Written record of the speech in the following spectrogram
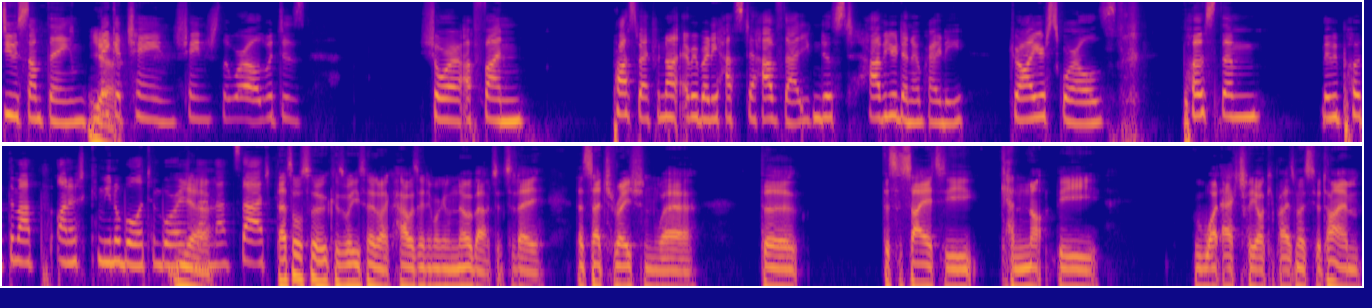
do something, Yeah. make a change, change the world, which is sure a fun prospect, but not everybody has to have that. You can just have your dinner party, draw your squirrels, post them, maybe put them up on a communal bulletin board, Yeah. and then that's that. That's also because what you said, like, how is anyone going to know about it today? That saturation where the the society cannot be what actually occupies most of your time.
